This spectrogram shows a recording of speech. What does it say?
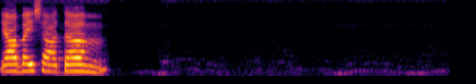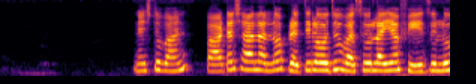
యాభై శాతం. Next one. పాఠశాలల్లో ప్రతిరోజు వసూలయ్యే ఫీజులు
